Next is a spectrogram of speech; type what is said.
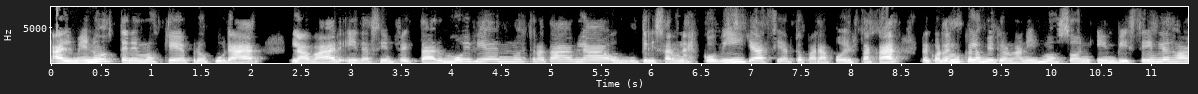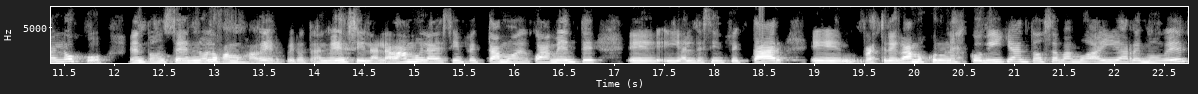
al menos tenemos que procurar lavar y desinfectar muy bien nuestra tabla, o utilizar una escobilla, ¿cierto? Para poder sacar. Recordemos que los microorganismos son invisibles al ojo, entonces no los vamos a ver, pero tal vez si la lavamos y la desinfectamos adecuadamente eh, y al desinfectar eh, restregamos con una escobilla, entonces vamos ahí a remover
